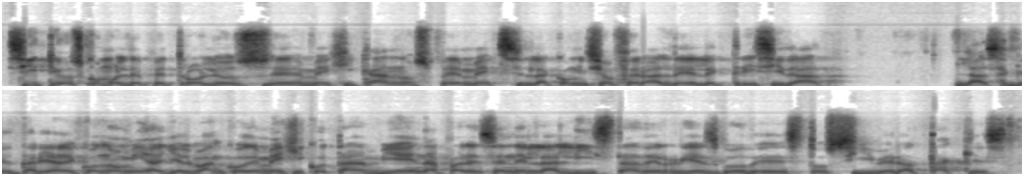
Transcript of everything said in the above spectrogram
Sitios como el de Petróleos eh, Mexicanos, Pemex, la Comisión Federal de Electricidad, la Secretaría de Economía y el Banco de México también aparecen en la lista de riesgo de estos ciberataques.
